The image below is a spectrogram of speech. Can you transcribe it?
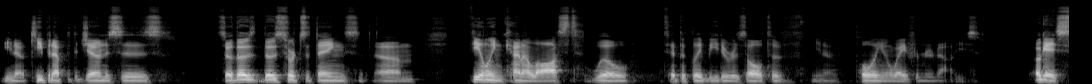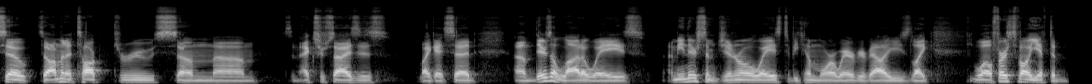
you know, keeping up with the Joneses. So those those sorts of things, um, feeling kind of lost will typically be the result of you know pulling away from your values. Okay, so so I'm going to talk through some um, some exercises. Like I said, um, there's a lot of ways. I mean, there's some general ways to become more aware of your values. Like, well, first of all, you have to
